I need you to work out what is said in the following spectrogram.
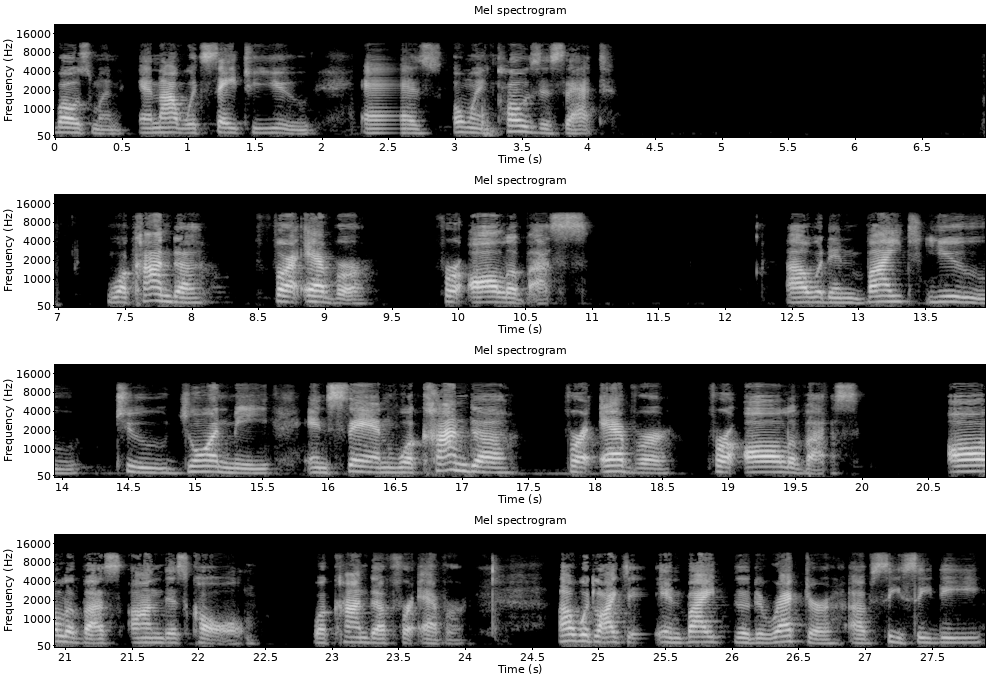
Boseman. And I would say to you, as Owen closes that, Wakanda forever for all of us. I would invite you to join me in saying Wakanda forever for all of us, all of us on this call, Wakanda forever. I would like to invite the director of CCD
